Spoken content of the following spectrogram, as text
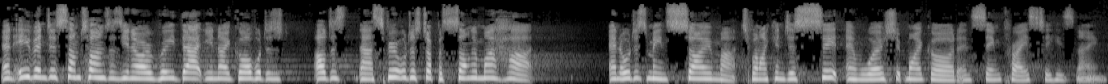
And even just sometimes, as you know, I read that, you know, God will just, I'll just, uh, Spirit will just drop a song in my heart. And it will just mean so much when I can just sit and worship my God and sing praise to his name.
